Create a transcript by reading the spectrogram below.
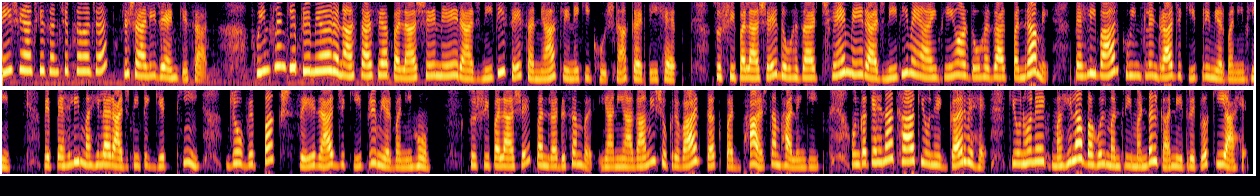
पेश है आज के संक्षिप्त समाचार वैशाली जैन के साथ। क्वींसलैंड की प्रीमियर अनास्तासिया पलाशे ने राजनीति से संन्यास लेने की घोषणा कर दी है। सुश्री पलाशे 2006 में राजनीति में आई थी और 2015 में पहली बार क्वींसलैंड राज्य की प्रीमियर बनी थी। वे पहली महिला राजनीतिज्ञ थीं जो विपक्ष से राज्य की प्रीमियर बनी हो। सुश्री पलाशे 15 दिसंबर, यानी आगामी शुक्रवार तक पदभार संभालेंगी। उनका कहना था कि उन्हें गर्व है कि उन्होंने एक महिला बहुल मंत्रिमंडल का नेतृत्व किया है।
